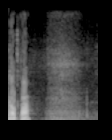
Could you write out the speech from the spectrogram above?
Kappa.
